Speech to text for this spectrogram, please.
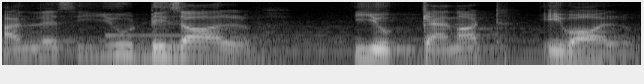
Unless you dissolve, you cannot evolve.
